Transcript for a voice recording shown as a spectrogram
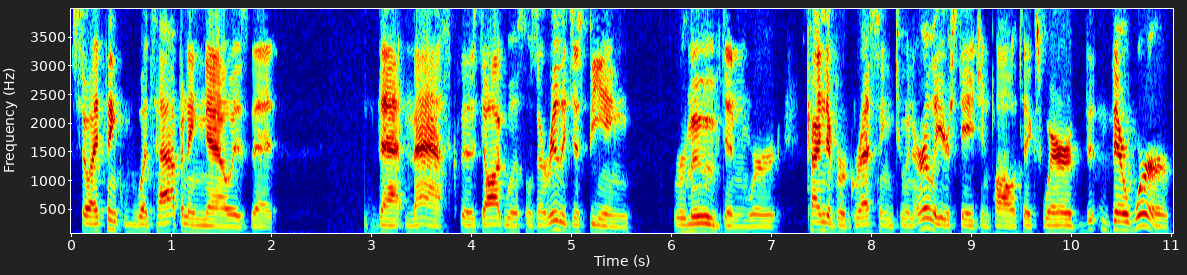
so I think what's happening now is that that mask, those dog whistles, are really just being removed, and we're kind of regressing to an earlier stage in politics where th- there were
